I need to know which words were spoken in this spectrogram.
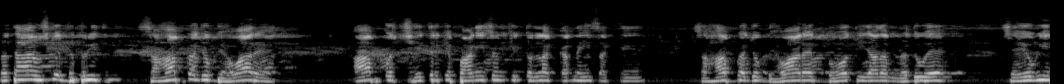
प्रथा है उसके विपरीत साहब का जो व्यवहार है, आप उस क्षेत्र के पानी से उनकी तुलना कर नहीं सकते हैं। साहब का जो व्यवहार है, बहुत ही ज़्यादा मृदु है, सहयोगी,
